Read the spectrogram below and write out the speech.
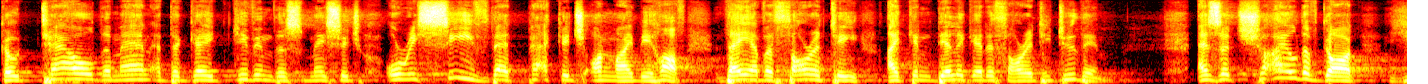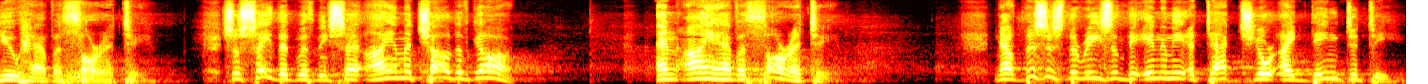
Go tell the man at the gate, give him this message, or receive that package on my behalf. They have authority. I can delegate authority to them. As a child of God, you have authority. So say that with me. Say, I am a child of God and I have authority. Now, this is the reason the enemy attacks your identity.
